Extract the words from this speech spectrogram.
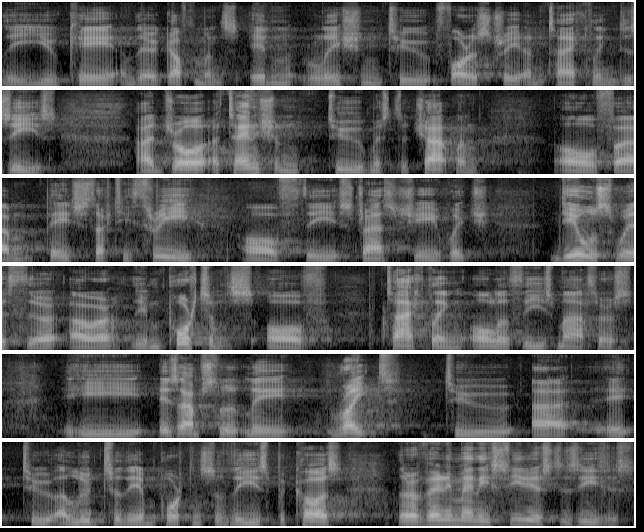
the UK and their governments in relation to forestry and tackling disease. I draw attention to Mr Chapman of um, page 33 of the strategy which deals with the, our, the importance of tackling all of these matters. He is absolutely right to, uh, to allude to the importance of these because there are very many serious diseases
